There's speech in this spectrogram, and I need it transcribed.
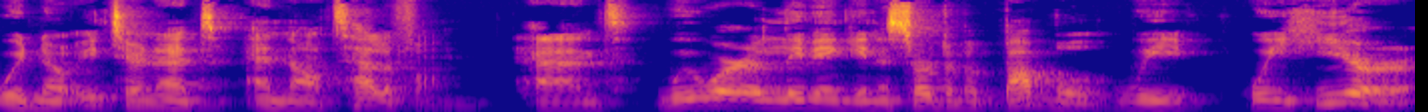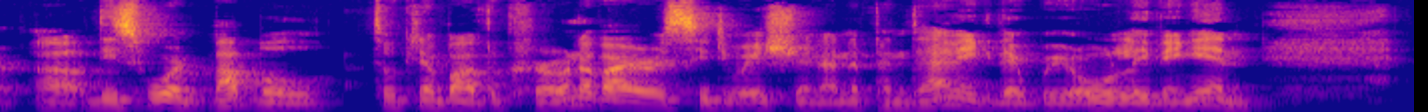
with no internet and no telephone. And we were living in a sort of a bubble. We we hear uh, this word bubble talking about the coronavirus situation and the pandemic that we're all living in.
